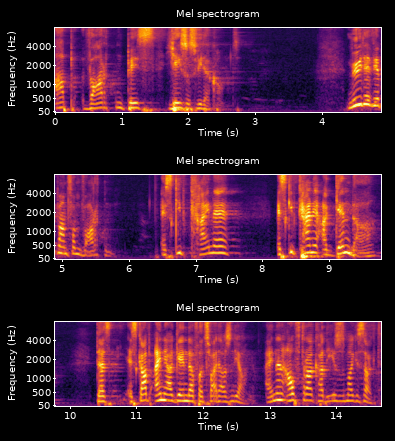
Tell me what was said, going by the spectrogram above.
abwarten, bis Jesus wiederkommt. Müde wird man vom Warten. Es gibt keine, es gibt keine Agenda. Das, es gab eine Agenda vor 2000 Jahren. Einen Auftrag hat Jesus mal gesagt,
